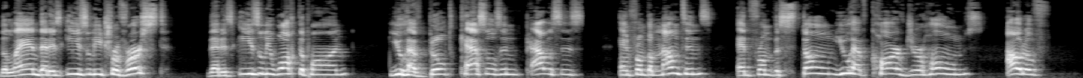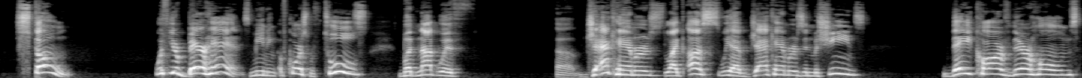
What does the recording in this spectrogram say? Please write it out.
the land that is easily traversed, that is easily walked upon, you have built castles and palaces, and from the mountains and from the stone, you have carved your homes out of stone with your bare hands, meaning, of course, with tools, but not with uh, jackhammers like us. We have jackhammers and machines. They carved their homes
